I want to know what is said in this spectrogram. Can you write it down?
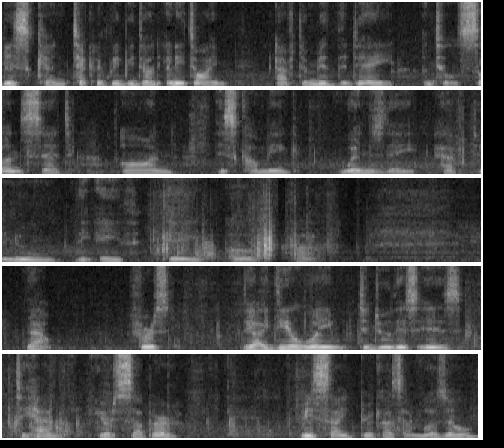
this can technically be done anytime after mid the day until sunset on this coming Wednesday afternoon, the eighth day of Av. Now, first, the ideal way to do this is to have your supper, recite Birkas Hamazon,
